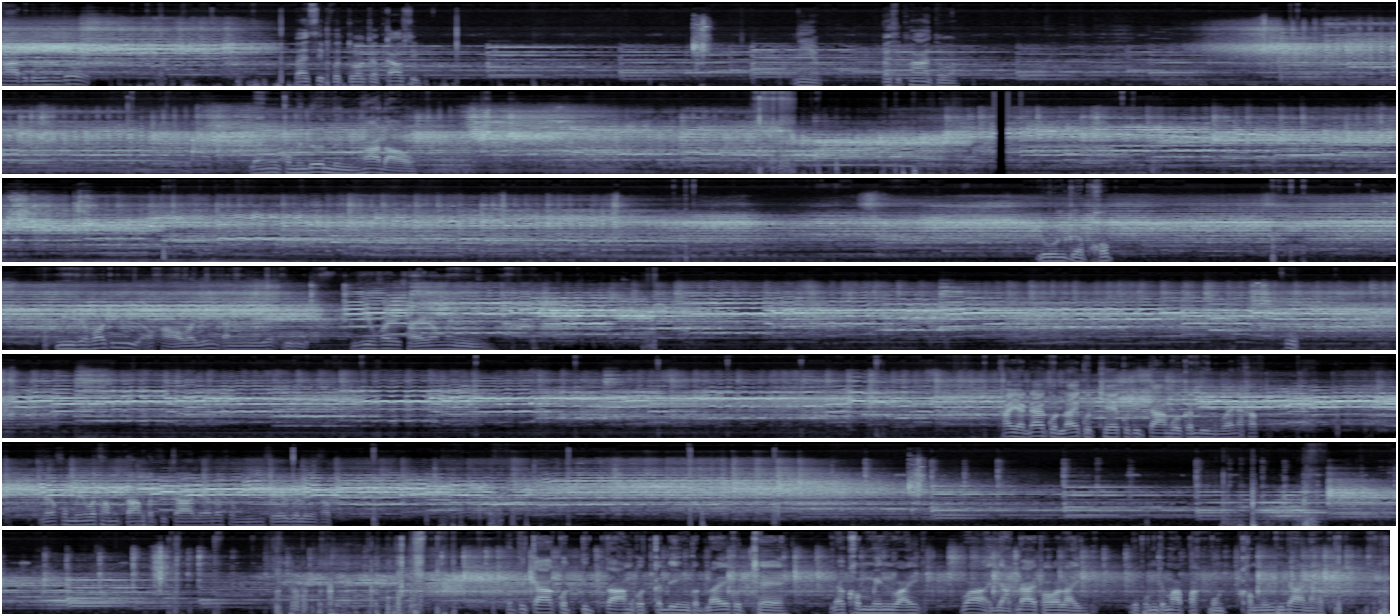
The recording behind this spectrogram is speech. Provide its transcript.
พาไปดูฮีโร่แปดสิบกว่าตัวเกือบเก้าสิบนี่ครับแปดสิบห้าตัวแรงคอมเมนเดอร์หนึ่งห้าดาว รูนเกือบครบ มีเฉพาะที่เอาเขาไว้เล่นกันมีเยอะอยู่ที่ไม่ค่อยได้ใช้ก็ไม่มี ใครอยากได้กดไลค์กดแชร์กดติดตามกดกระดิ่งไว้นะครับ แล้วคอมเมนต์ว่าทำตามกติกาแล้วแล้วส่งลิงก์เฟซไปเลยครับกติกากดติดตามกดกระดิ่ง กดไลค์ กดแชร์ แล้วคอมเมนต์ไว้ว่าอยากได้เพราะอะไร เดี๋ยวผมจะมาปักหมุดคอมเมนต์ที่ได้นะครับ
